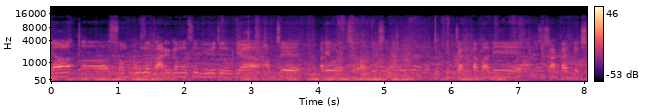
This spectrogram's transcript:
या संपूर्ण कार्यक्रमाचं नियोजन उद्या आमचे पर्यावरण शहराध्यक्ष नितीन जगताप आणि आमचे शाखाध्यक्ष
